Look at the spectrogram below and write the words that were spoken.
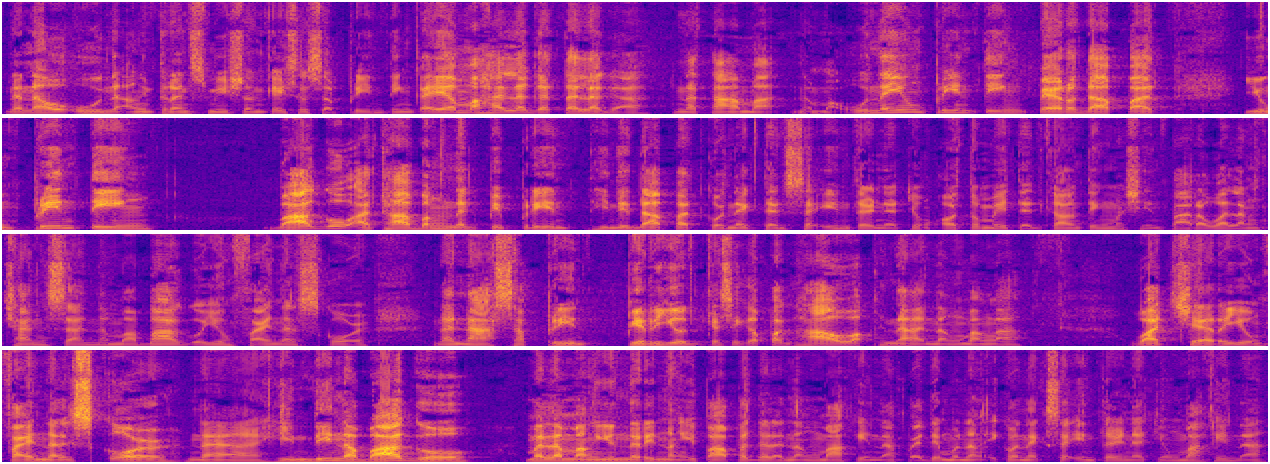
na nauuna ang transmission kaysa sa printing. Kaya mahalaga talaga na tama na mauna yung printing pero dapat yung printing bago at habang nagpiprint, hindi dapat connected sa internet yung automated counting machine para walang tsansa na mabago yung final score na nasa print. Period. Kasi kapag hawak na ng mga watcher yung final score na hindi na bago, malamang yun na rin ang ipapadala ng makina. Pwede mo nang i-connect sa internet yung makina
